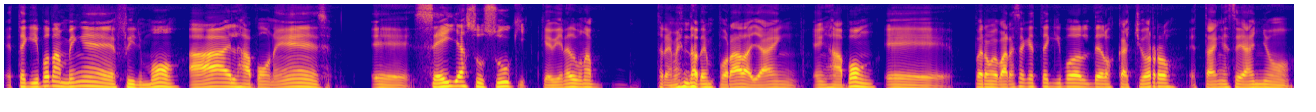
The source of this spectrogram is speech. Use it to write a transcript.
Este equipo también eh, firmó a el japonés eh, Seiya Suzuki, que viene de una tremenda temporada ya en, Japón. pero me parece que este equipo de los cachorros está en ese año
